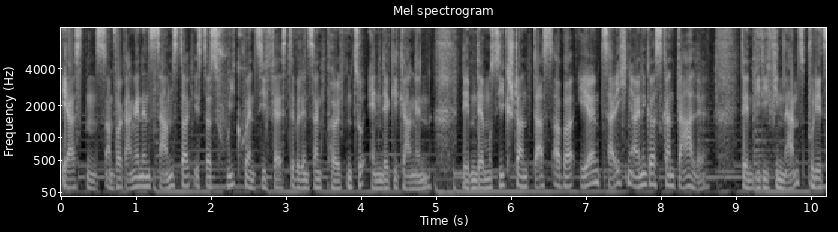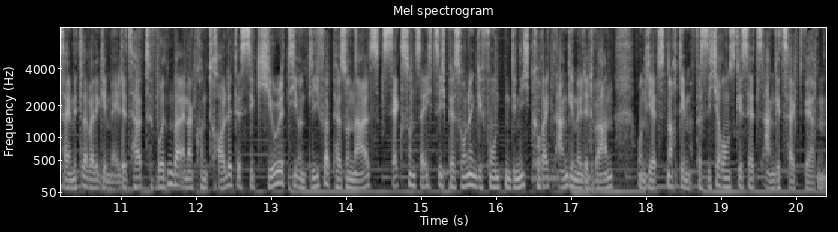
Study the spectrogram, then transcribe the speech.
Erstens, am vergangenen Samstag ist das Frequency Festival in St. Pölten zu Ende gegangen. Neben der Musik stand das aber eher im Zeichen einiger Skandale. Denn wie die Finanzpolizei mittlerweile gemeldet hat, wurden bei einer Kontrolle des Security- und Lieferpersonals 66 Personen gefunden, die nicht korrekt angemeldet waren und jetzt nach dem Versicherungsgesetz angezeigt werden.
